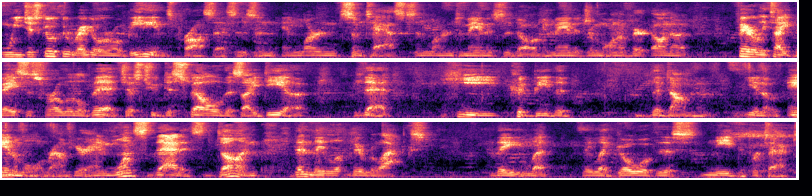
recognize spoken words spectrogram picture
we just go through regular obedience processes and, and learn some tasks and learn to manage the dog and manage them on a ver- on a fairly tight basis for a little bit just to dispel this idea that he could be the the dominant you know animal around here. And once that is done then they they relax. They let they let go of this need to protect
